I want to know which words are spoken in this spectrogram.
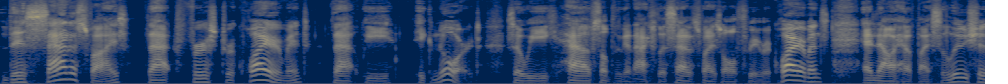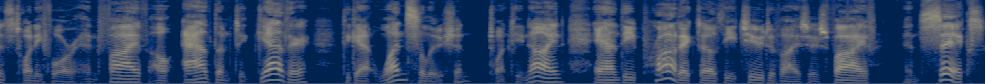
this satisfies that first requirement that we ignored. So we have something that actually satisfies all three requirements, and now I have my solutions, 24 and 5. I'll add them together to get one solution, 29, and the product of the two divisors, 5 and 6,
